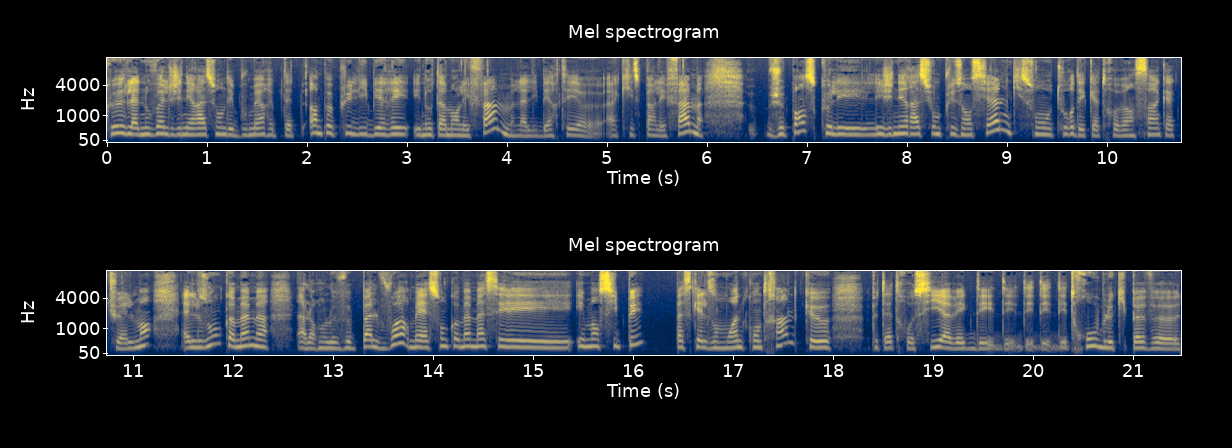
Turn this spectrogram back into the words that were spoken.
que la nouvelle génération des boomers est peut-être un peu plus libérée, et notamment les femmes, la liberté euh, acquise par les femmes, je pense que les, les générations plus anciennes, qui sont autour des 85 actuellement, elles ont quand même, alors on ne veut pas le voir, mais elles sont quand même assez émancipées parce qu'elles ont moins de contraintes que peut-être aussi avec des, troubles qui peuvent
